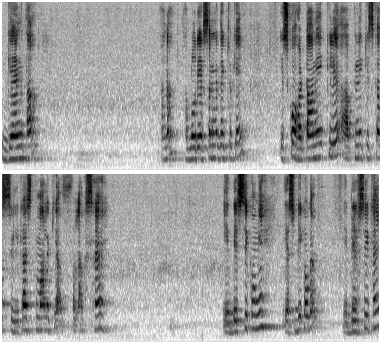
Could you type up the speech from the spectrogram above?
गैंग था। है ना? हम लोग रिएक्शन में देख चुके हैं। इसको हटाने के लिए आपने किसका सिलिका इस्तेमाल किया? फ्लक्स है। ये बेसिक होंगे एसिडिक होगा, ये बेसिक है।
